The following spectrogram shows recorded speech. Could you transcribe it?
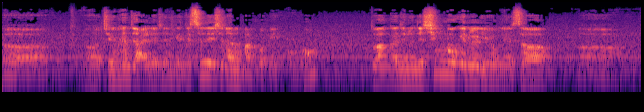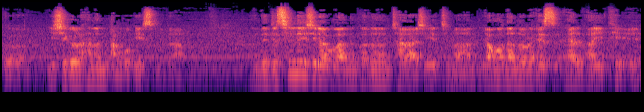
어, 어, 지금 현재 알려져 있는 게 이제 슬릿이라는 방법이 있고 또 한 가지는 이제 식모기를 이용해서 어, 그 이식을 하는 방법이 있습니다. 근데 이제 슬릿이라고 하는 거는 잘 아시겠지만 영어 단어로 SLIT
